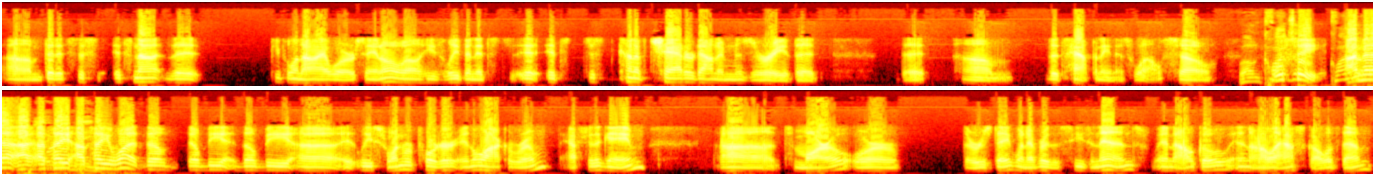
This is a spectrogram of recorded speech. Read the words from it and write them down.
um, that it's just it's not that people in Iowa are saying, "Oh well, he's leaving." It's it, it's just kind of chatter down in Missouri that that um, that's happening as well. So Well, we'll see. Kwanzaa I'm gonna. I, I'll tell you. I'll tell you what. There'll there'll be there'll be uh, at least one reporter in the locker room after the game uh, tomorrow or Thursday, whenever the season ends, and I'll go and I'll ask all of them.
